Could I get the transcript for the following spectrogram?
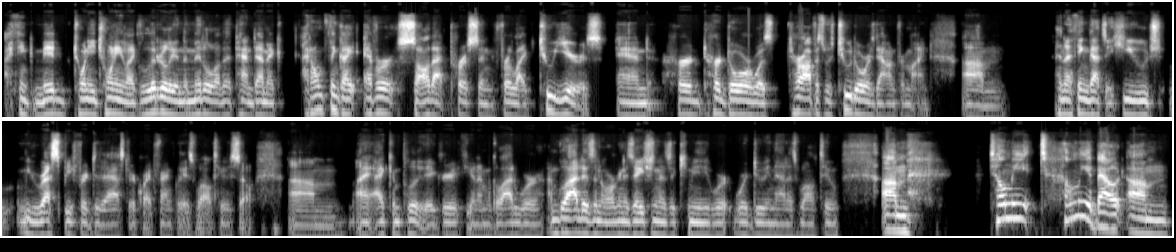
I think mid 2020, like literally in the middle of the pandemic. I don't think I ever saw that person for like two years. And her her door was her office was two doors down from mine. Um, and I think that's a huge recipe for disaster, quite frankly, as well too. So um, I, I, completely agree with you, and I'm glad we're I'm glad as an organization, as a community, we're we're doing that as well too. Um, tell me tell me about um,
